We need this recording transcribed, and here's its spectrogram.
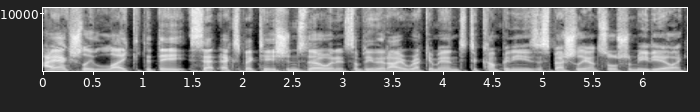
I actually like that they set expectations, though, and it's something that I recommend to companies, especially on social media. Like,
